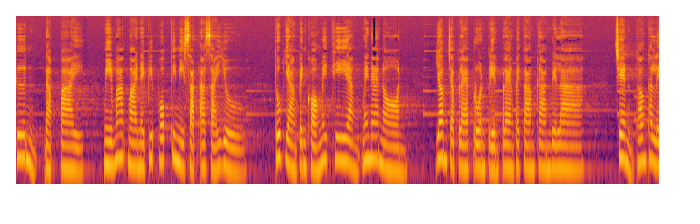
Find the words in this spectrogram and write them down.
ขึ้น ดับไป มีมากมายในพิภพที่มีสัตว์อาศัยอยู่ ทุกอย่างเป็นของไม่เที่ยง ไม่แน่นอน ย่อมจะแปรปรวนเปลี่ยนแปลงไปตามกาลเวลา เช่น ท้องทะเล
